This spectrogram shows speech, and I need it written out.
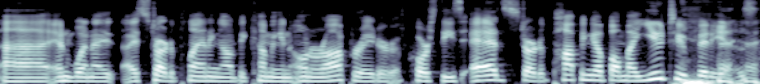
Uh, and when I, I started planning on becoming an owner operator, of course, these ads started popping up on my YouTube videos.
